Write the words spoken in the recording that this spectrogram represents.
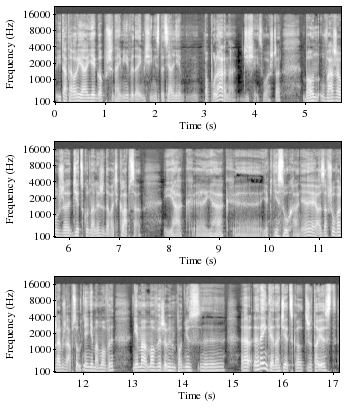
i ta teoria jego przynajmniej wydaje mi się niespecjalnie popularna dzisiaj zwłaszcza, bo on uważał, że dziecku należy dawać klapsa, jak, jak, jak nie słucha, nie? Ja zawsze uważałem, że absolutnie nie ma mowy, nie ma mowy, żebym podniósł e, rękę na dziecko, że to jest, okej,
